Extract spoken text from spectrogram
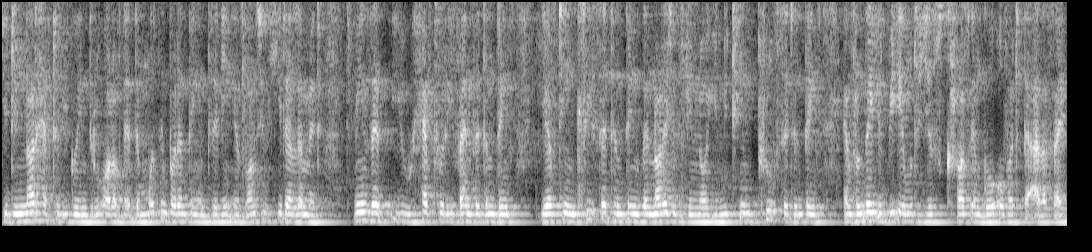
You do not have to be going through all of that. The most important thing in trading is once you hit a limit it means that you have to refine certain things. You have to increase certain things. The knowledge that you know you need to improve certain things. And from there you'd be able to just cross and go over to the other side.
